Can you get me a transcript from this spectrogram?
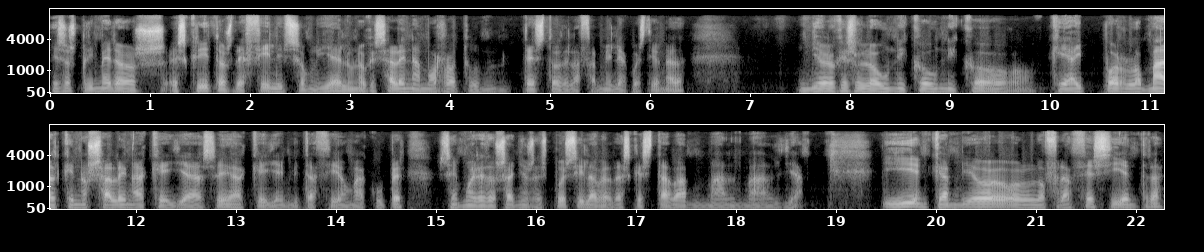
esos primeros escritos de Philipson y él, uno que sale en Amorroto, un texto de la familia cuestionada, yo creo que es lo único, único que hay por lo mal que nos salen aquellas, eh, aquella invitación a Cooper. Se muere dos años después y la verdad es que estaba mal, mal ya. Y en cambio lo francés sí entra.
